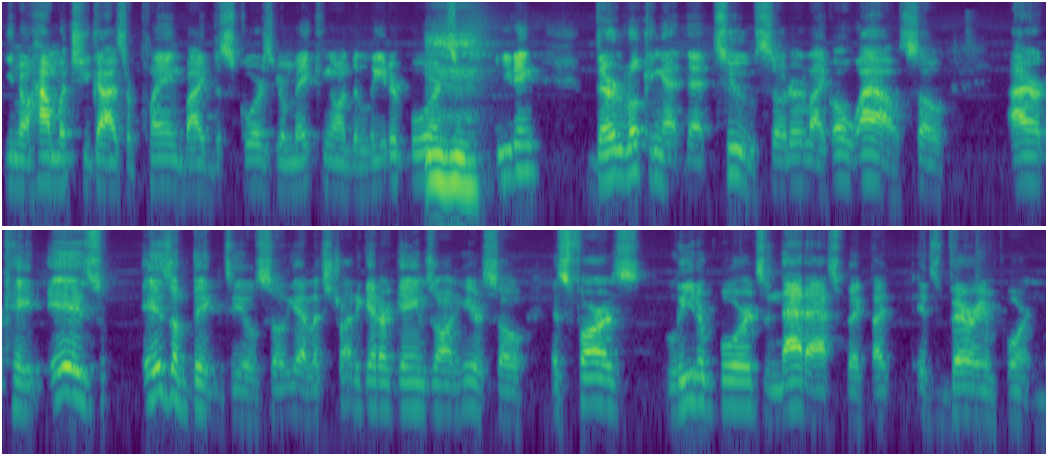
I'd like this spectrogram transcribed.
you know, how much you guys are playing by the scores you're making on the leaderboards, mm-hmm. they're looking at that too. So they're like, oh wow, so iiRcade is is a big deal. So yeah, let's try to get our games on here. So as far as leaderboards and that aspect, I, it's very important.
